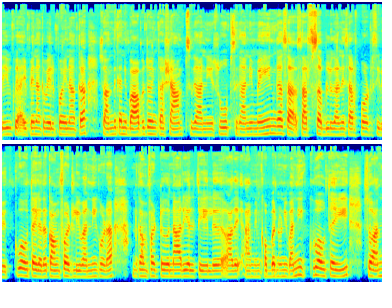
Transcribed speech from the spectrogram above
లీవ్కి అయిపోయినాక వెళ్ళిపోయినాక. సో అందుకని బాబుతో ఇంకా షాంప్స్ కానీ సోప్స్ కానీ మెయిన్గా స సర్ఫ్ సబ్బులు కానీ సర్ఫ్ పౌడర్స్ ఇవి ఎక్కువ అవుతాయి కదా కంఫర్ట్లు ఇవన్నీ కూడా. కంఫర్ట్ నారియల్ తేల్ అదే ఐ మీన్ కొబ్బరి నూనె ఇవన్నీ ఎక్కువ అవుతాయి. సో అన్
